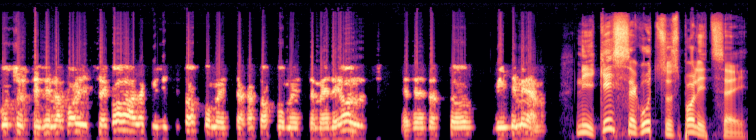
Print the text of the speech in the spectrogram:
kutsuti sinna politsei kohale, küsiti dokumente, aga dokumente meil ei olnud ja seetõttu viidi minema. nii, kes see kutsus politsei?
